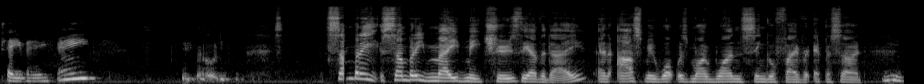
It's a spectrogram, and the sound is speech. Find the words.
TV? Eh? Somebody somebody made me choose the other day and asked me what was my one single favorite episode, mm.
